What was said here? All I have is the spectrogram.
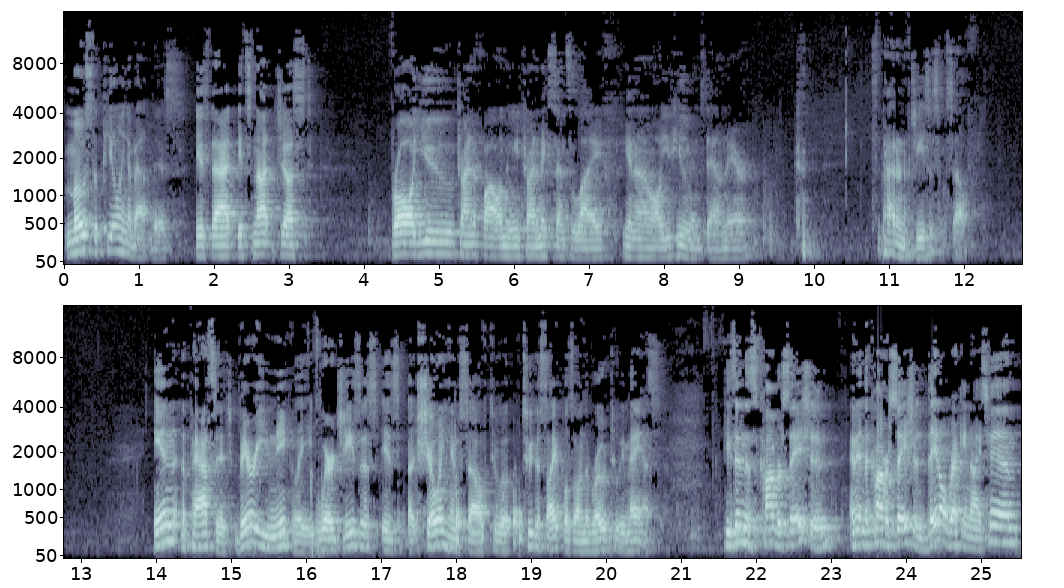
most appealing about this is that it's not just for all you trying to follow me, trying to make sense of life, you know, all you humans down there. it's the pattern of Jesus himself in the passage, very uniquely, where Jesus is uh, showing himself to uh, two disciples on the road to Emmaus. He's in this conversation, and in the conversation, they don't recognize him.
